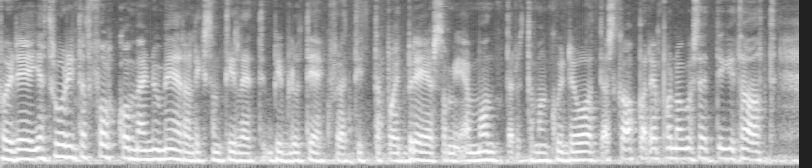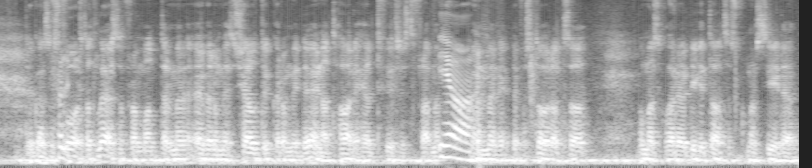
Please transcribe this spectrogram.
För det, jag tror inte att folk kommer numera liksom till ett bibliotek för att titta på ett brev som i en monter, utan man kunde återskapa den på något sätt digitalt. Det är ganska svårt att läsa från monter, men även om jag själv tycker om idén att ha det helt fysiskt framme. Ja. Men, men jag förstår att så, om man skulle ha det digitalt så skulle man se det.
